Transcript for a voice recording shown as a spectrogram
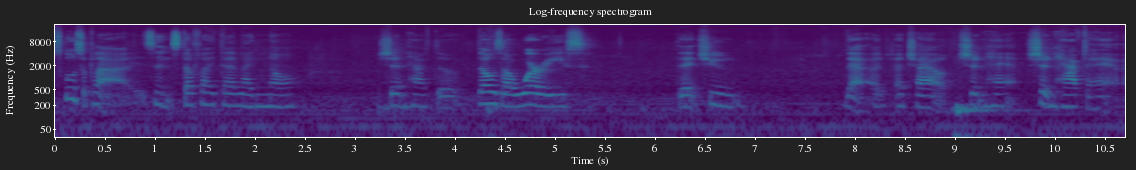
school supplies and stuff like that, like no, shouldn't have to. Those are worries that you that a, a child shouldn't have shouldn't have to have.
